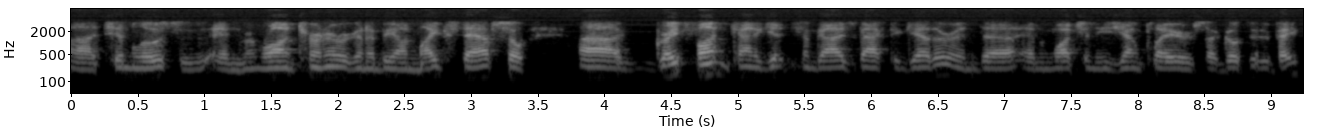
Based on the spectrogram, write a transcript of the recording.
Uh, Tim Lewis and Ron Turner are going to be on Mike's staff. So uh, great fun kind of getting some guys back together and uh, and watching these young players uh, go through the paces.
